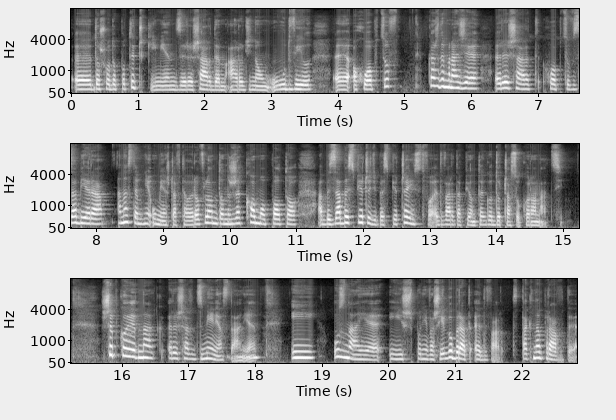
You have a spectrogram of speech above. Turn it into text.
e, doszło do potyczki między Ryszardem a rodziną Woodville e, o chłopców. Każdym razie Ryszard chłopców zabiera, a następnie umieszcza w Tower of London, rzekomo po to, aby zabezpieczyć bezpieczeństwo Edwarda V do czasu koronacji. Szybko jednak Ryszard zmienia zdanie i uznaje, iż ponieważ jego brat Edward tak naprawdę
